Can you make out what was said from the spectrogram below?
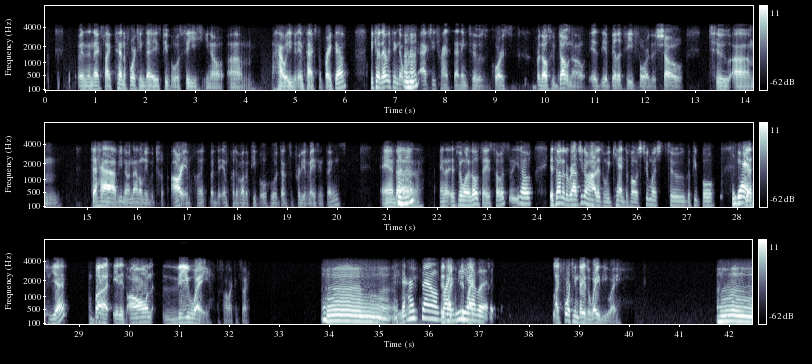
in the next like ten to fourteen days. People will see you know um how it even impacts the breakdown because everything that we're Mhm. actually transcending to is of course for those who don't know is the ability for the show to um to have you know not only our input but the input of other people who have done some pretty amazing things and uh Mhm. and it's been one of those days so it's you know it's under the wraps you know how it is when we can't divulge too much to the people Yes. just yet but it is on the way that's all i can say Mm, that sounds like, like- we it's like- have a. like 14 days away the way Mm,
